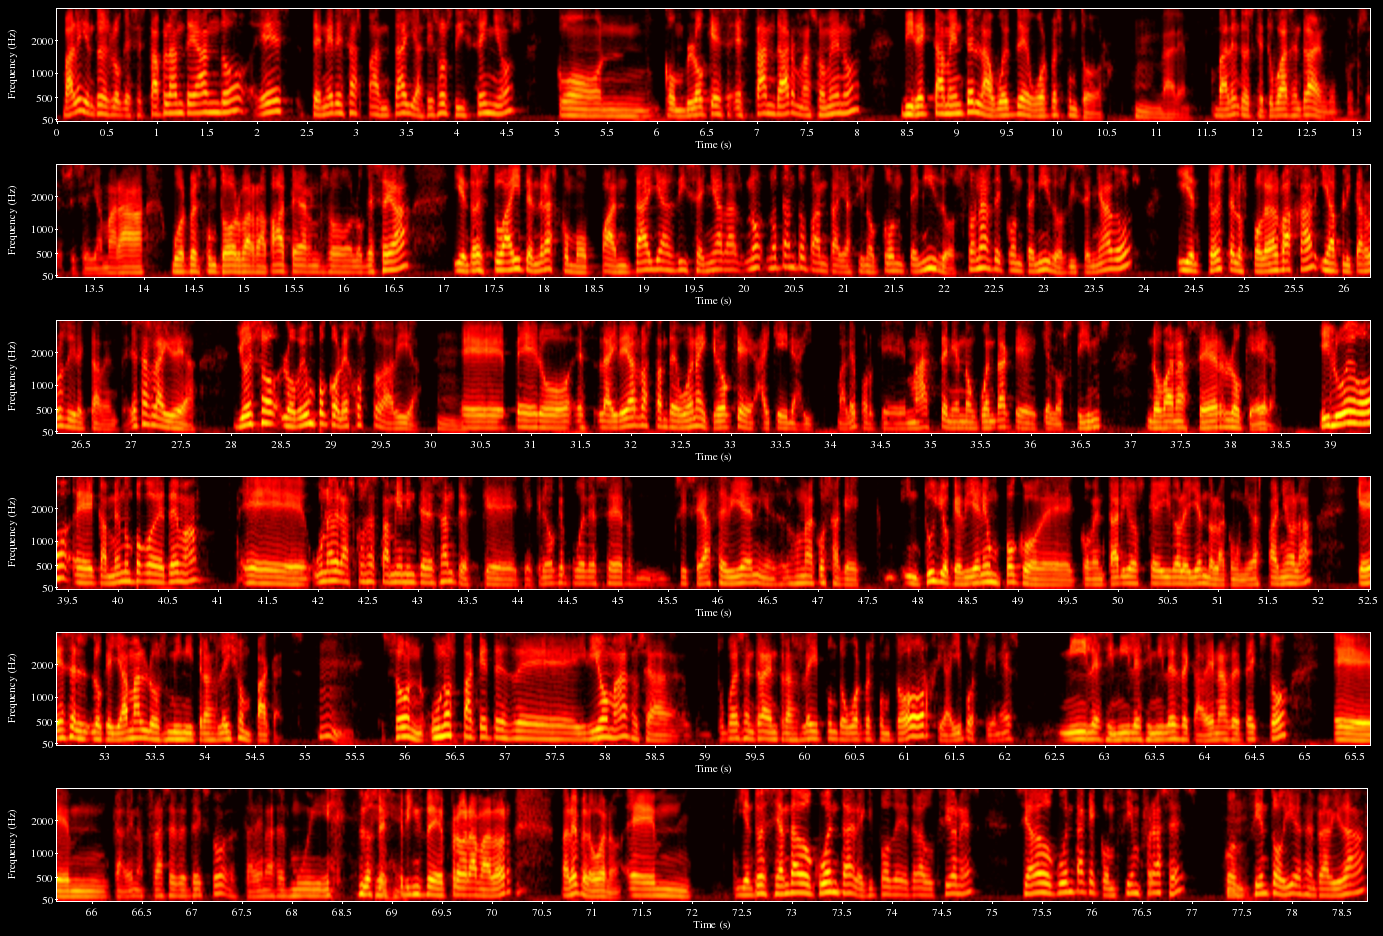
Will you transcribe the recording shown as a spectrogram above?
vale, Y entonces lo que se está planteando es tener esas pantallas y esos diseños con, con bloques estándar, más o menos, directamente en la web de WordPress.org. Mm, vale. Vale, entonces que tú vas a entrar en, pues si se llamará wordpress.org barra patterns o lo que sea, y entonces tú ahí tendrás como pantallas diseñadas, no, no tanto pantallas, sino contenidos, zonas de contenidos diseñados, y entonces te los podrás bajar y aplicarlos directamente. Esa es la idea. Yo eso lo veo un poco lejos todavía, mm. eh, pero es, la idea es bastante buena y creo que hay que ir ahí, ¿vale? Porque más teniendo en cuenta que, que los themes no van a ser lo que eran. Y luego, eh, cambiando un poco de tema, eh, una de las cosas también interesantes que, creo que puede ser, si se hace bien, y es, una cosa que intuyo que viene un poco de comentarios que he ido leyendo en la comunidad española, que es lo que llaman los mini translation packages. Hmm. Son unos paquetes de idiomas, o sea, tú puedes entrar en translate.wordpress.org y ahí pues tienes miles y miles y miles de cadenas de texto Em, cadenas, frases de texto, cadenas es muy los strings de programador, ¿vale? Pero bueno. Em, y entonces se han dado cuenta, el equipo de traducciones, se ha dado cuenta que con 100 frases, con 110 hmm. en realidad,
